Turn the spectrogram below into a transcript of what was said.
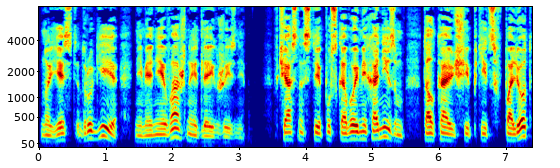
но есть другие, не менее важные для их жизни в частности, пусковой механизм, толкающий птиц в полет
